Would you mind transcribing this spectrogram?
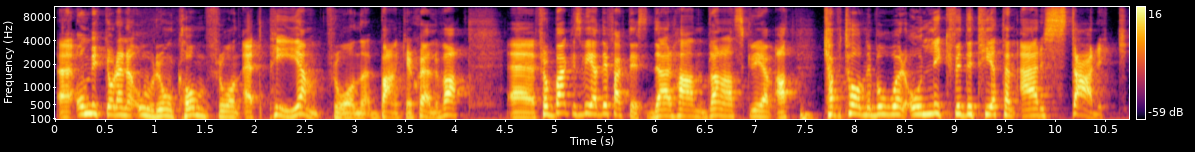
Eh, och mycket av den här oron kom från ett PM från banken själva. Eh, från bankens VD faktiskt, där han bland annat skrev att kapitalnivåer och likviditeten är stark.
